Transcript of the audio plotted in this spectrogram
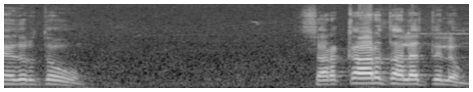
നേതൃത്വവും സർക്കാർ തലത്തിലും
